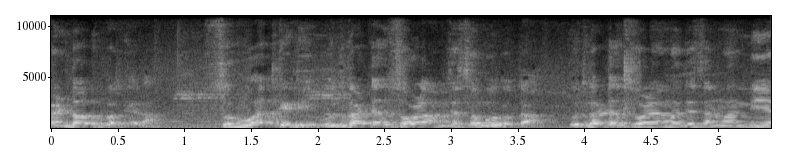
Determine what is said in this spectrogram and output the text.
पेंडॉल उभा केला. सुरुवात केली. उद्घाटन सोहळा आमच्यासमोर होता. उद्घाटन सोहळ्यामध्ये सन्माननीय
